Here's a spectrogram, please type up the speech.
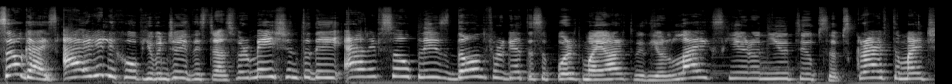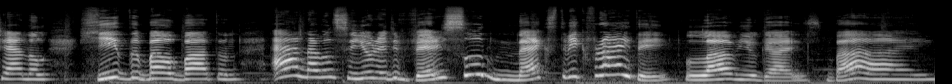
So guys, I really hope you enjoyed this transformation today and if so, please don't forget to support my art with your likes here on YouTube, subscribe to my channel, hit the bell button and I will see you already very soon, next week Friday. Love you guys. Bye.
